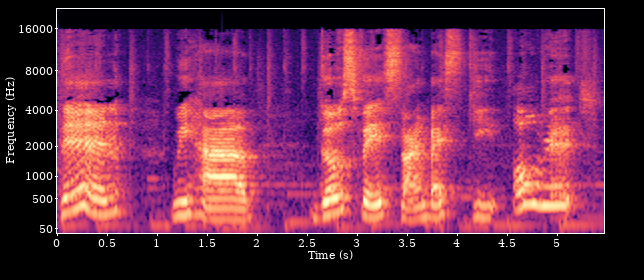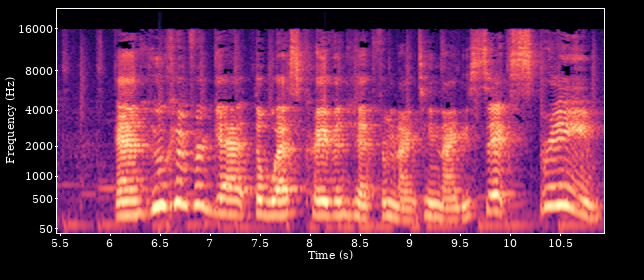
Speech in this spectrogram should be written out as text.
Then we have Ghostface signed by Skeet Ulrich. And who can forget the Wes Craven hit from 1996, Scream?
